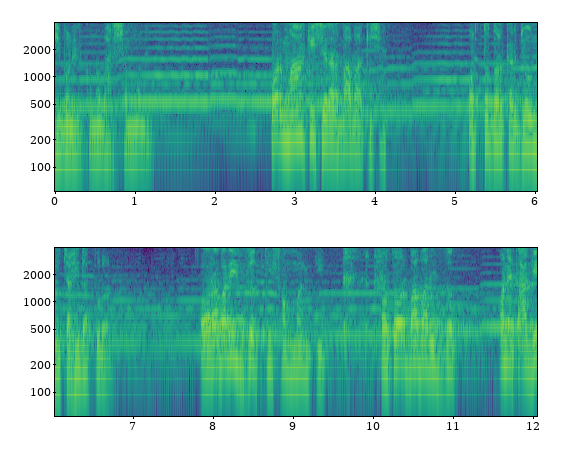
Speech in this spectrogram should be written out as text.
জীবনের কোনো ভারসাম্য নাই। ওর মা কিসের আর বাবা কিসের? অর্থ দরকার যৌন চাহিদা পূরণ। ওর আবার ইজ্জত কি, সম্মান কি? কত ওর বাবার ইজ্জত অনেক আগে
